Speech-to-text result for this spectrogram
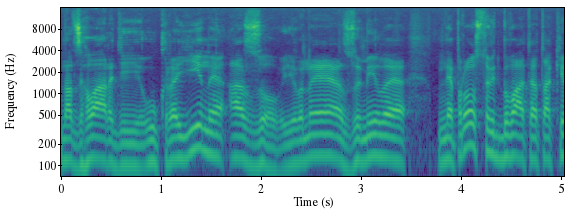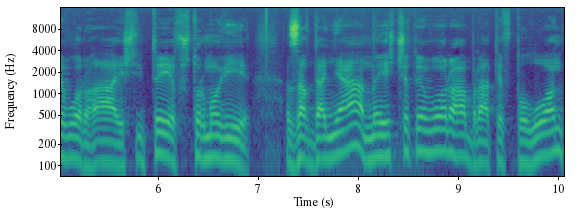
Нацгвардії України Азов. І вони зуміли не просто відбивати атаки ворога, а й йти в штурмові завдання, нищити ворога, брати в полон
